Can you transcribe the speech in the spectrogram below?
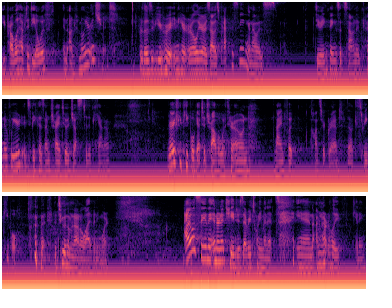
you probably have to deal with an unfamiliar instrument, for those of you who were in here earlier as I was practicing and I was doing things that sounded kind of weird, it's because I'm trying to adjust to the piano. Very few people get to travel with their own nine-foot concert grand. They're like three people, and two of them are not alive anymore. I would say the internet changes every 20 minutes, and I'm not really kidding.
